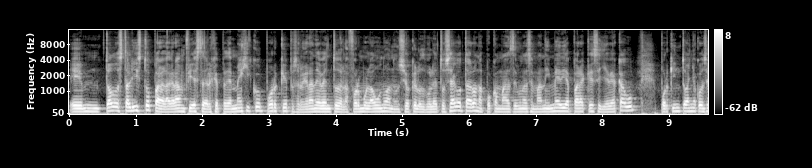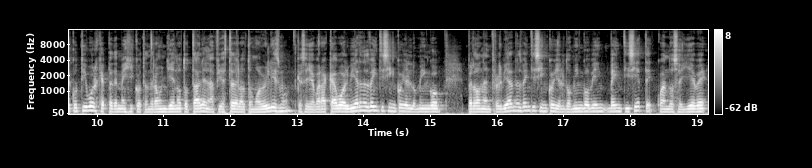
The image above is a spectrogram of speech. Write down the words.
Em, todo está listo para la gran fiesta del GP de México porque pues, el gran evento de la Fórmula 1 anunció que los boletos se agotaron a poco más de una semana y media para que se lleve a cabo. Por quinto año consecutivo, el GP de México tendrá un lleno total en la fiesta del automovilismo que se llevará a cabo el viernes 25 y el domingo, perdón, entre el viernes 25 y el domingo 27, cuando se lleve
